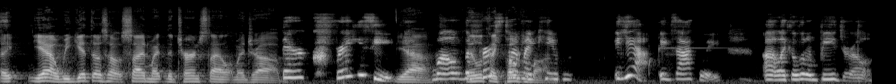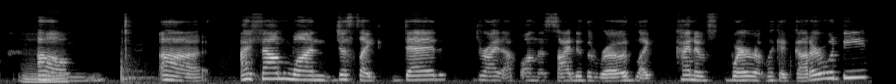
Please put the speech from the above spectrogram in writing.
a, a- yeah, we get those outside my the turnstile at my job. They're crazy. yeah. Well, the first like time I came, yeah, exactly, uh, like a little bee drill. Mhm. Um, uh, I found one just like dead, dried up on the side of the road, like kind of where like a gutter would be,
